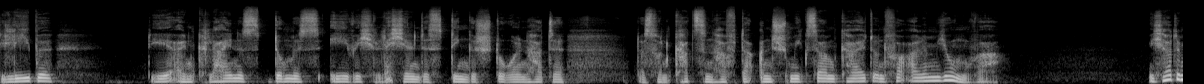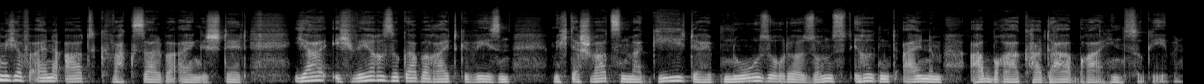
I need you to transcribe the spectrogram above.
Die Liebe, die ein kleines, dummes, ewig lächelndes Ding gestohlen hatte, das von katzenhafter Anschmiegsamkeit und vor allem jung war. Ich hatte mich auf eine Art Quacksalber eingestellt. Ja, ich wäre sogar bereit gewesen, mich der schwarzen Magie, der Hypnose oder sonst irgendeinem Abracadabra hinzugeben.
